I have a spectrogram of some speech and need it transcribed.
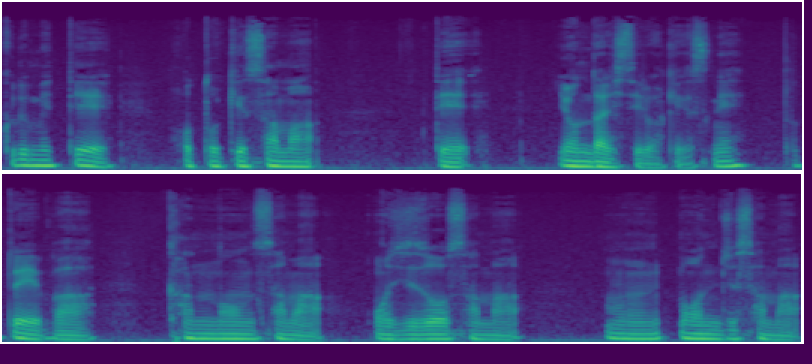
くるめて仏様で呼んだりしてるわけですね。例えば観音様お地蔵様文文殊様、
